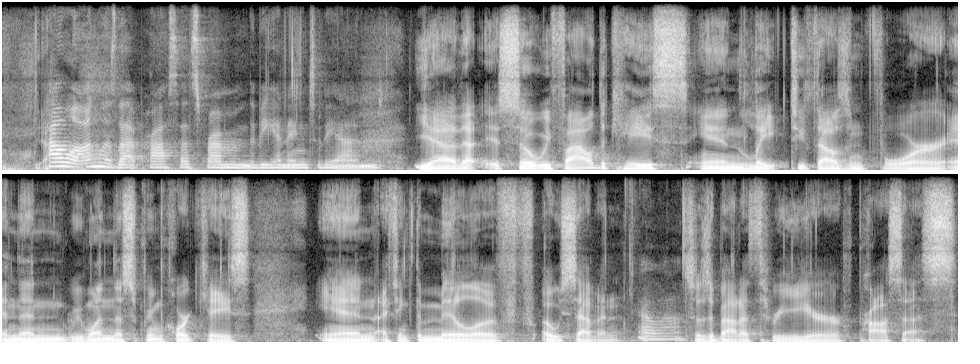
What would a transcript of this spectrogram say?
How long was that process from the beginning to the end? yeah, that is, so we filed the case in late 2004, and then we won the Supreme Court case in I think the middle of 07. Oh, wow. So it was about a three-year process.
